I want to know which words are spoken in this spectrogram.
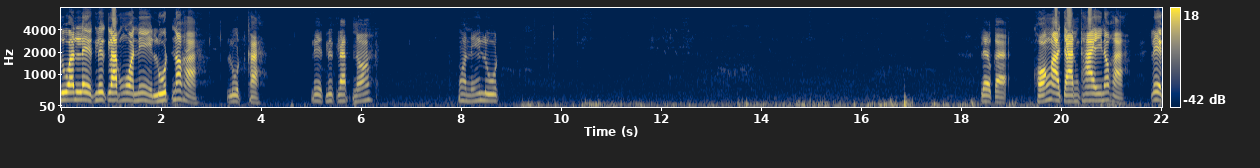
ส่วนเลขลึกลับงวดนี่หลุดเนาะค่ะหลุดค่ะ เลขลึกลับเนาะงวดนี้หลุด แล้วก็ของอาจารย์ใครเนาะค่ะ เลข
